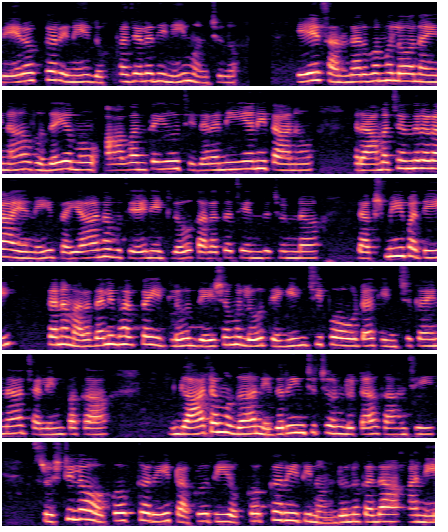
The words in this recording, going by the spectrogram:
వేరొకరిని దుఃఖజలదిని ముంచును. ఏ సందర్భములోనైనా హృదయము ఆవంతయు చిదరనీయని తాను రామచంద్రరాయని ప్రయాణము చేయనిట్లు కలత చెందుచుండ లక్ష్మీపతి తన మరదలి భర్త ఇట్లు దేశములు తెగించిపోవుట కించుకైనా చలింపక ఘాటముగా నిదురించుచుండుట కాంచి సృష్టిలో ఒక్కొక్కరి ప్రకృతి ఒక్కొక్క రీతి నుండును కదా అని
